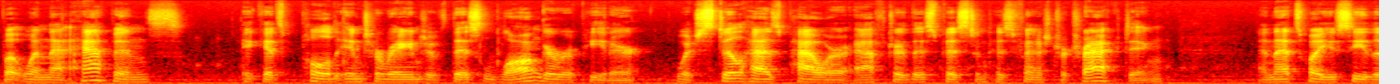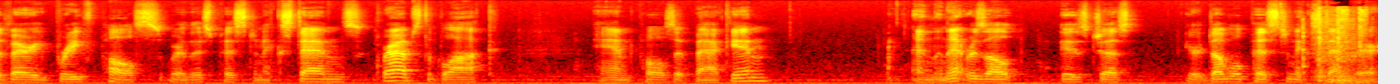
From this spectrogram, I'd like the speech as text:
But when that happens, it gets pulled into range of this longer repeater, which still has power after this piston has finished retracting. And that's why you see the very brief pulse where this piston extends, grabs the block, and pulls it back in. And the net result is just your double piston extender.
